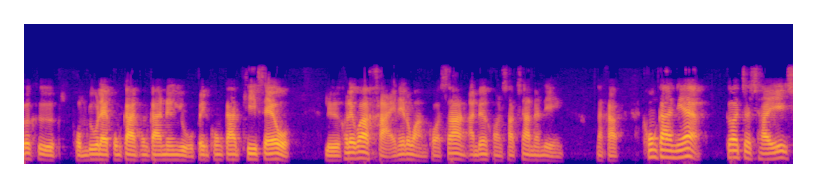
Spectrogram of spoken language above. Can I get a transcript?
ก็คือ ผมดูแลโครงการโครงการหนึ่งอยู่เป็นโครงการ pre sale หรือเขาเรียกว่าขายในระหว่างก่อสร้าง under construction นั่นเองนะครับโครงการนี้ก็จะใช้เช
